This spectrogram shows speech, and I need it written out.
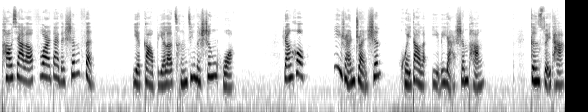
抛下了富二代的身份，也告别了曾经的生活，然后毅然转身回到了以利亚身旁，跟随他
